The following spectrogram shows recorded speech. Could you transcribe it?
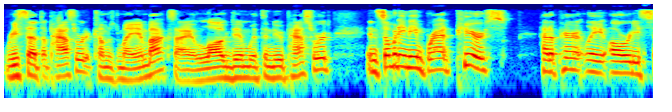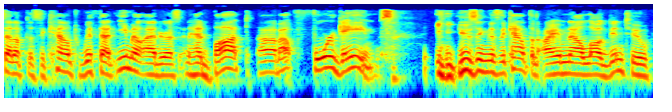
reset the password. It comes to my inbox. I logged in with the new password and somebody named Brad Pierce had apparently already set up this account with that email address and had bought uh, about four games using this account that I am now logged into.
